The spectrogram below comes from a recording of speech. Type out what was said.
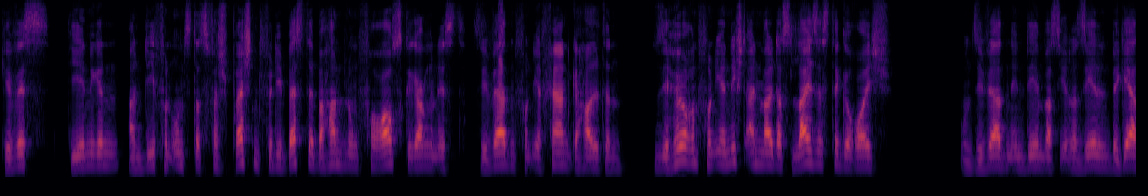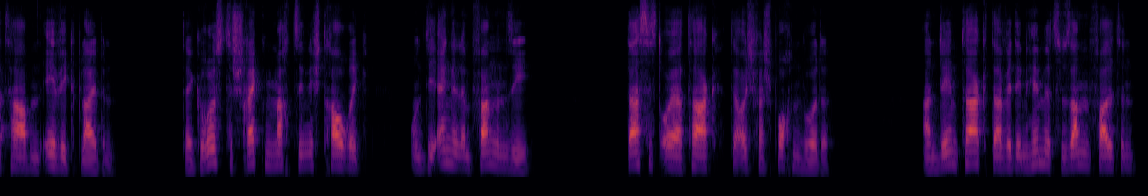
Gewiss, diejenigen, an die von uns das Versprechen für die beste Behandlung vorausgegangen ist, sie werden von ihr ferngehalten. Sie hören von ihr nicht einmal das leiseste Geräusch, und sie werden in dem, was ihre Seelen begehrt haben, ewig bleiben. Der größte Schrecken macht sie nicht traurig, und die Engel empfangen sie, das ist euer Tag, der euch versprochen wurde. An dem Tag, da wir den Himmel zusammenfalten,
